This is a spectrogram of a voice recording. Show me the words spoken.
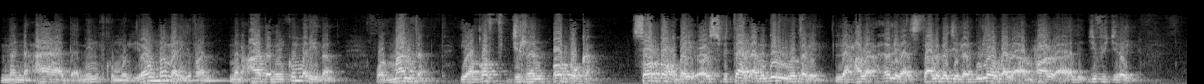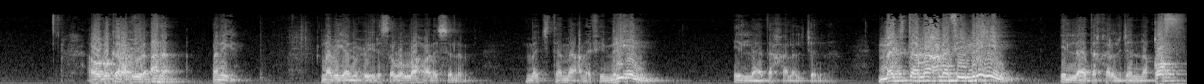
man caada minkum alyawma mariidan. Man caada minkum mariidan war maanta yaa qof jiran oo buka soo booqday oo isbitaal ama gurigu tagay xilliga isbitaal ma jir guryaha jifi jiray. Abubakar wuxuu yihi ana aniga nabigan wuxuu yihi sala allahu alay wasalam ma jtamacna fi mri'in ila dakhala aljana ma jtamacna fi mri'in ila dakhala aljana qof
